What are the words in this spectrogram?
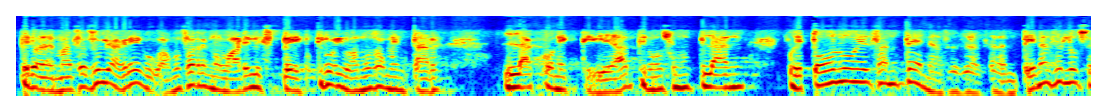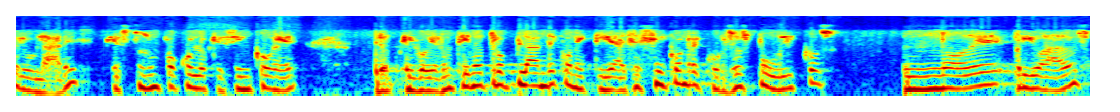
pero además eso le agrego, vamos a renovar el espectro y vamos a aumentar la conectividad, tenemos un plan, pues todo no es antenas, o sea, antenas en los celulares, esto es un poco lo que es 5G, pero el gobierno tiene otro plan de conectividad, ese sí con recursos públicos, no de privados,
